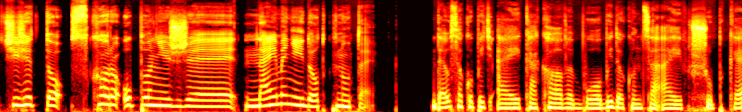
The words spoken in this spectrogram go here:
čiže to skoro úplne, že najmenej dotknuté. Dajú sa kúpiť aj kakaové bôby, dokonca aj v šupke.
